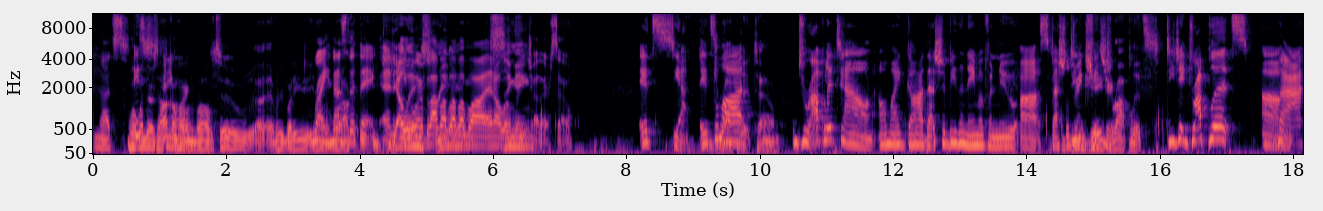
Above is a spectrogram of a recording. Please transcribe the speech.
nuts. Well, when there's alcohol anymore. involved too, uh, everybody you know, right, more that's the thing, and yelling, people are blah blah blah blah blah, and all singing. over each other. So It's yeah, it's a lot. Droplet Town. Droplet Town. Oh my god, that should be the name of a new uh special drink DJ. Droplets. DJ Droplets. Um, Ah,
